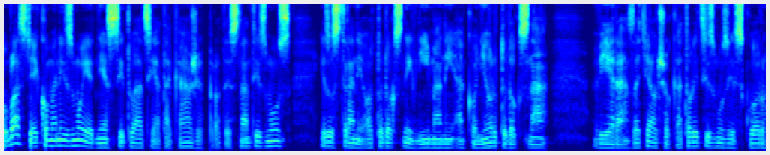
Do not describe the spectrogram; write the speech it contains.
V oblasti ekumenizmu je dnes situácia taká, že protestantizmus je zo strany ortodoxných vnímaný ako neortodoxná viera, zatiaľ čo katolicizmus je skôr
